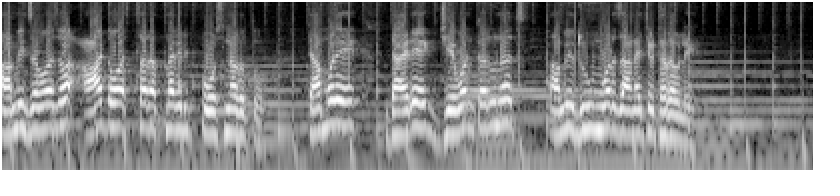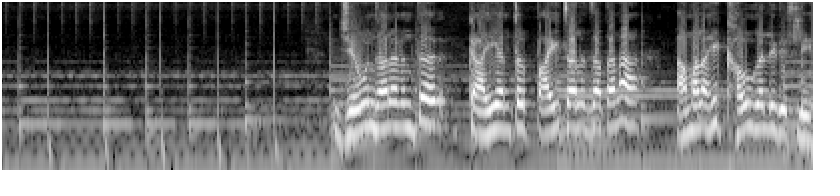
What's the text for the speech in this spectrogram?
आम्ही जवळजवळ आठ वाजता रत्नागिरीत पोहोचणार होतो. त्यामुळे डायरेक्ट जेवण करूनच आम्ही रूमवर जाण्याचे ठरवले. जेवण झाल्यानंतर काही अंतर पायी चालत जाताना आम्हाला ही खाऊ गल्ली दिसली.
